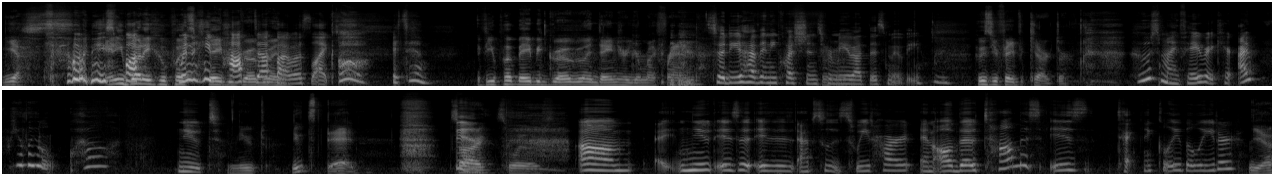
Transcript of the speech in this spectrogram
Yes. when he Anybody who puts when he Baby popped Grogu up, in- I was like, "Oh, it's him." If you put Baby Grogu in danger, you're my friend. So, do you have any questions for Mm-hmm. me about this movie? Who's your favorite character? Who's my favorite character? I really well, Newt. Newt. Newt's dead. Sorry, spoilers. Um, Newt is a is an absolute sweetheart, and although Thomas is technically the leader, Yeah.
